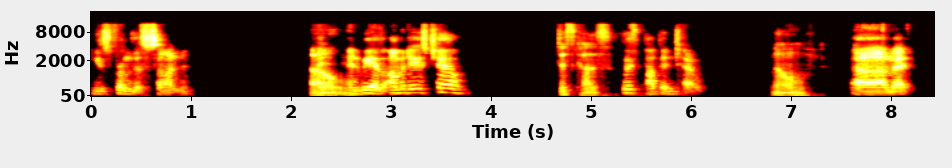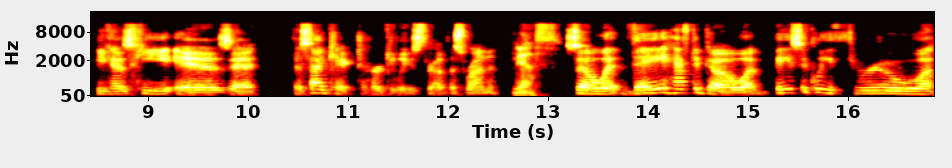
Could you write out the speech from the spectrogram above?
He's from the sun. Oh, And we have Amadeus Cho just cause. with Pup in tow. No. Um, because he is uh, the sidekick to Hercules throughout this run. Yes. So they have to go basically through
